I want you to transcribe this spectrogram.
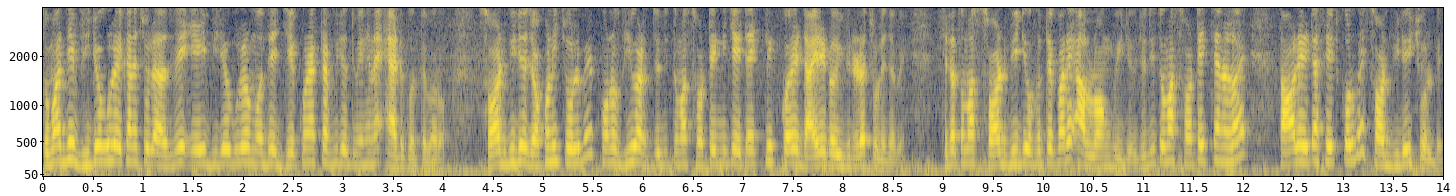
তোমার যে ভিডিওগুলো এখানে চলে আসবে, এই ভিডিওগুলোর মধ্যে যে কোনো একটা ভিডিও তুমি এখানে অ্যাড করতে পারো। শর্ট ভিডিও যখনই চলবে, কোনো ভিউয়ার যদি তোমার শর্টের নিচে এটা ক্লিক করে ডাইরেক্ট ওই ভিডিওটা চলে যাবে। সেটা তোমার শর্ট ভিডিও হতে পারে আর লং ভিডিও যদি তোমার শর্টের চ্যানেল হয়, তাহলে এটা সেট করবে শর্ট ভিডিওই চলবে।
